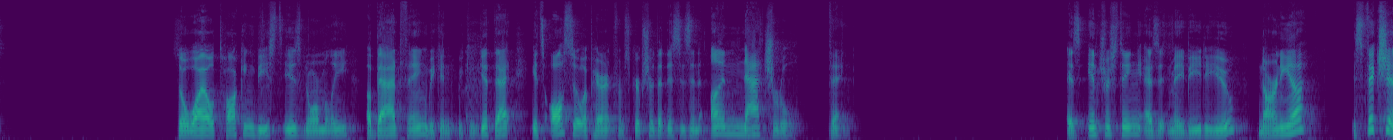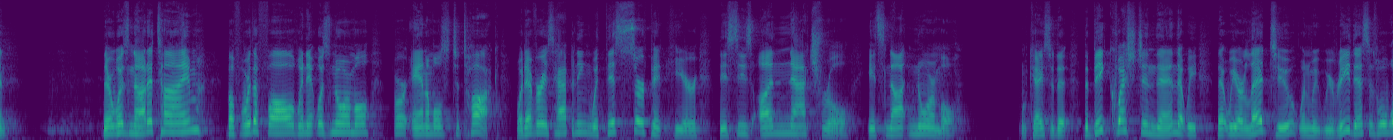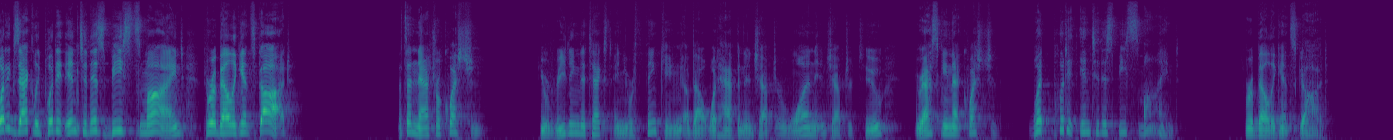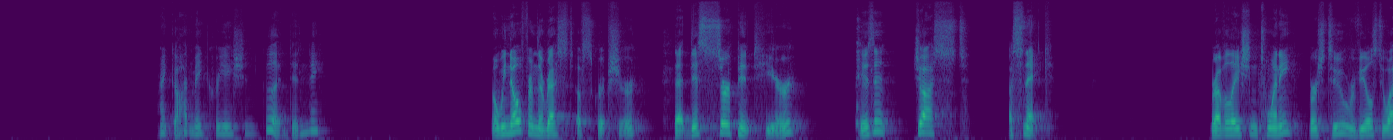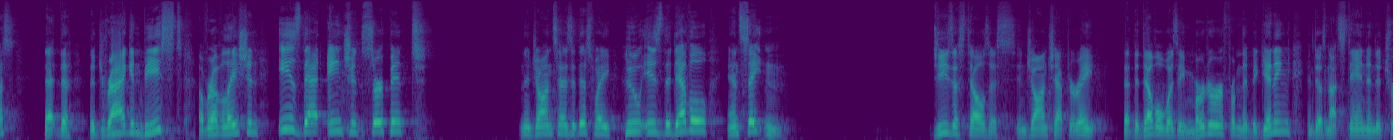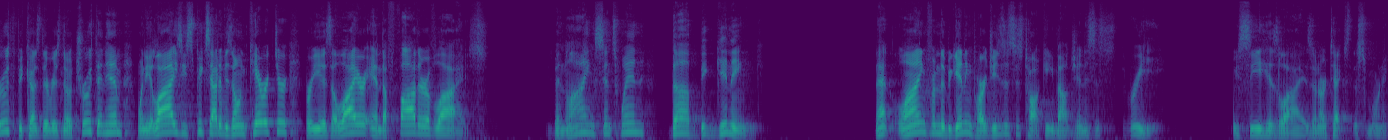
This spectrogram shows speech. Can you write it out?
So while talking beast is normally a bad thing, we can, we can get that, it's also apparent from Scripture that this is an unnatural thing. As interesting as it may be to you, Narnia is fiction. There was not a time before the fall when it was normal for animals to talk. Whatever is happening with this serpent here, this is unnatural. It's not normal. Okay, so the, the big question then that we that we are led to when we, we read this is well, what exactly put it into this beast's mind to rebel against God? That's a natural question. If you're reading the text and you're thinking about what happened in chapter 1 and chapter 2, you're asking that question What put it into this beast's mind to rebel against God? Right? God made creation good, didn't he? Well, we know from the rest of Scripture that this serpent here isn't just a snake. Revelation 20, verse 2, reveals to us that the, the dragon beast of Revelation is that ancient serpent and then John says it this way Who is the devil and Satan? Jesus tells us in John chapter 8 that the devil was a murderer from the beginning and does not stand in the truth because there is no truth in him. When he lies, he speaks out of his own character, for he is a liar and the father of lies. He's been lying since when? The beginning. That lying from the beginning part, Jesus is talking about Genesis 3. We see his lies in our text this morning.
